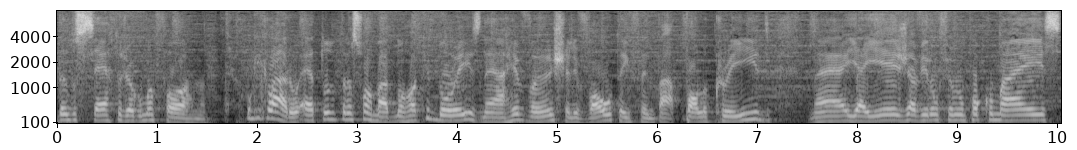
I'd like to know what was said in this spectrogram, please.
dando certo de alguma forma. O que, claro, é tudo transformado no Rock 2, né? A revanche, ele volta a enfrentar Apollo Creed, né? E aí já vira um filme um pouco mais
